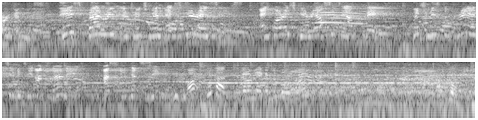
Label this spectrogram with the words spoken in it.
are endless. These varied enrichment experiences encourage curiosity and play, which leads to creativity and learning, as you can see. Ja, titta! Ska de leka med bollen? Alltså. We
